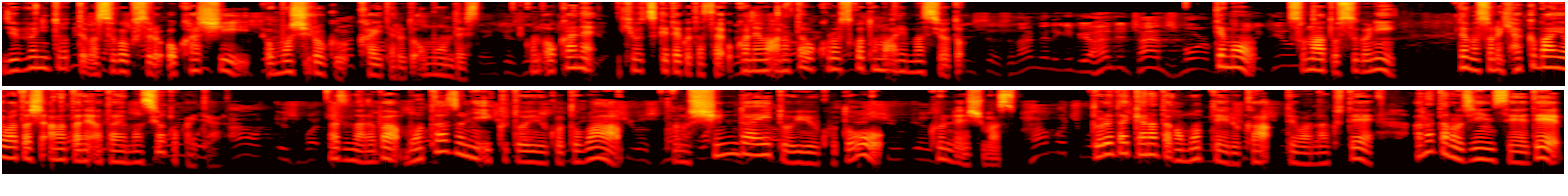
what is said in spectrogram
自分にとってはすごくそれおかしい、面白く書いてあると思うんです。このお金、気をつけてください。お金はあなたを殺すこともありますよと。でも、その後すぐに、でもその100倍を私あなたに与えますよと書いてある。なぜならば、持たずに行くということは、その信頼ということを訓練します。どれだけあなたが持っているかではなくて、あなたの人生で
